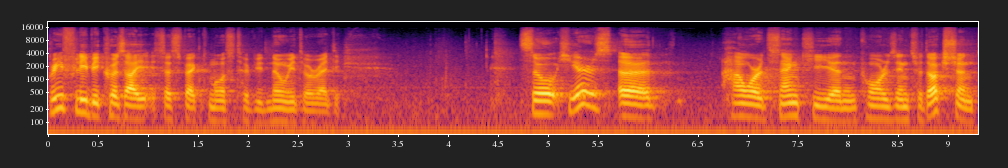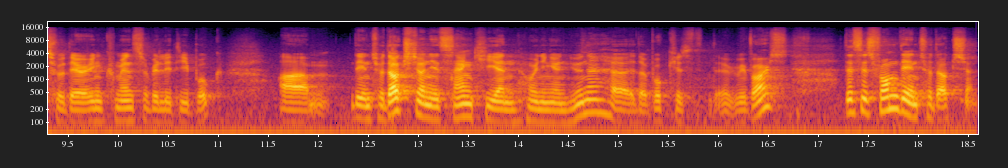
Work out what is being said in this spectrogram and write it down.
Briefly, because I suspect most of you know it already. So here's uh, Howard Sankey and Paul's introduction to their incommensurability book. Um, the introduction is Sankey and Hoyningen-Huene. Uh, the book is the reverse. This is from the introduction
